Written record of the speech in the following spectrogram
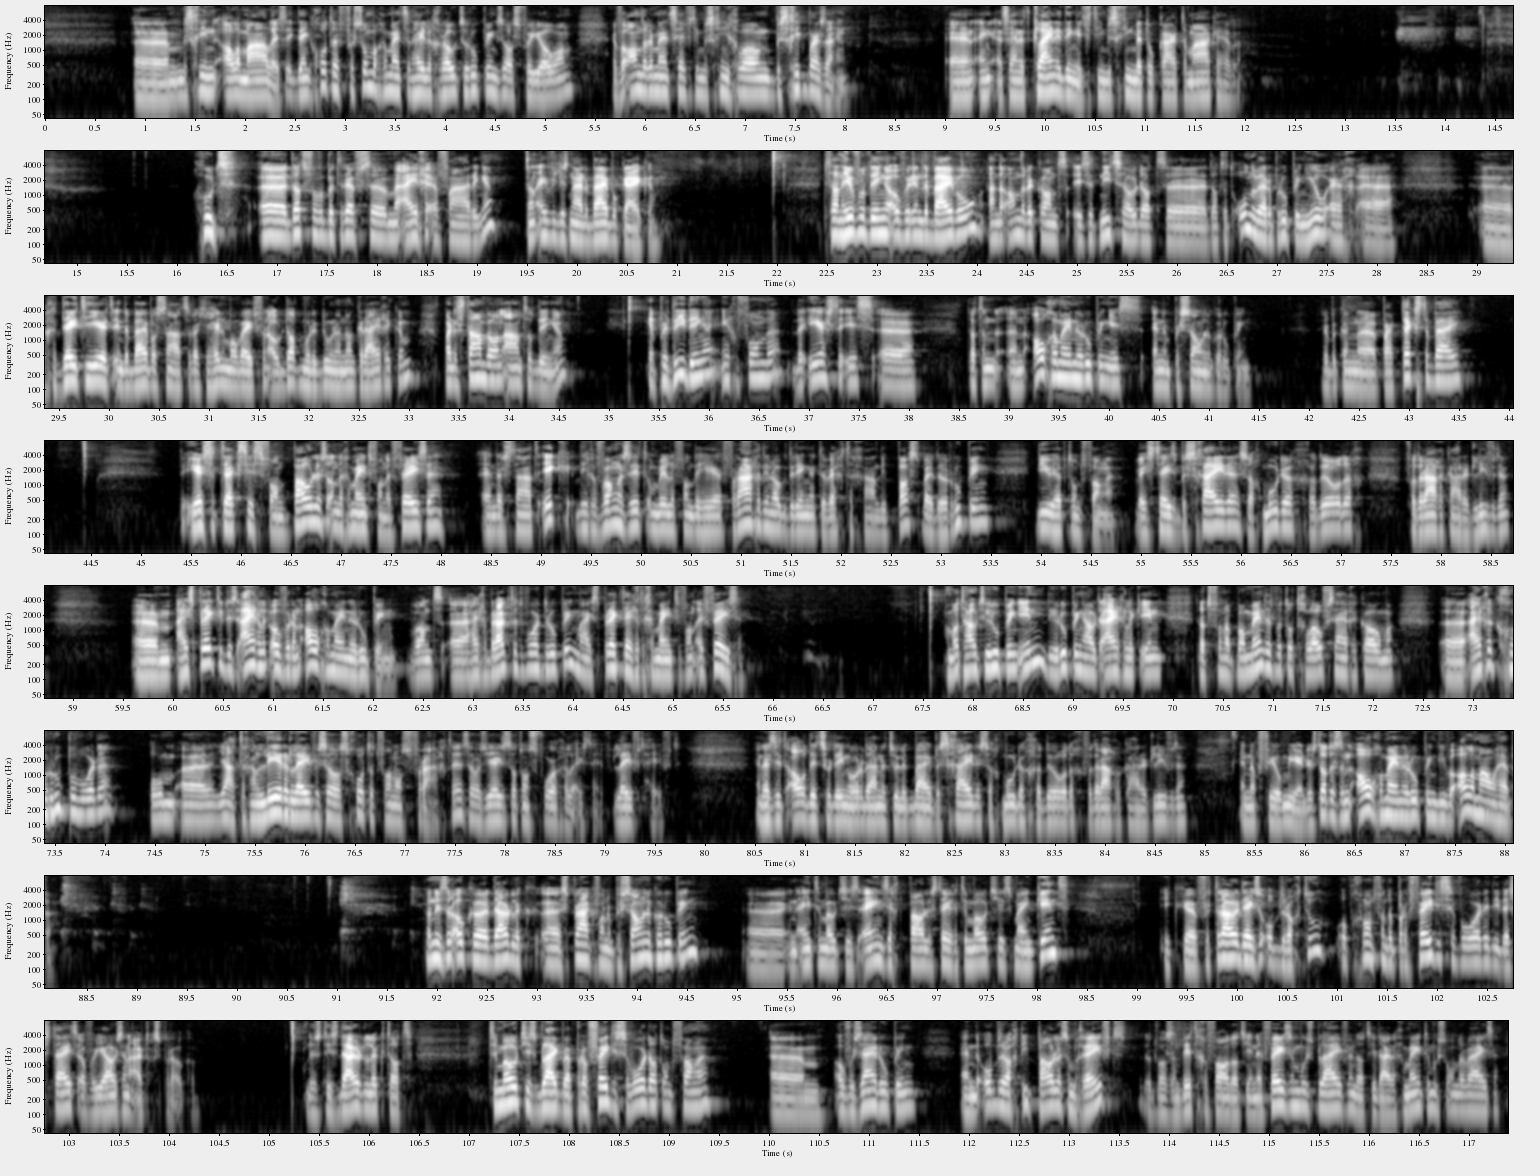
uh, misschien allemaal is. Ik denk, God heeft voor sommige mensen een hele grote roeping, zoals voor Johan. En voor andere mensen heeft hij misschien gewoon beschikbaar zijn. En, en zijn het kleine dingetjes die misschien met elkaar te maken hebben. Goed, uh, dat voor wat betreft uh, mijn eigen ervaringen. Dan eventjes naar de Bijbel kijken. Er staan heel veel dingen over in de Bijbel. Aan de andere kant is het niet zo dat, uh, dat het onderwerp roeping heel erg gedetailleerd in de Bijbel staat, zodat je helemaal weet van, oh, dat moet ik doen en dan krijg ik hem. Maar er staan wel een aantal dingen. Ik heb er drie dingen in gevonden. De eerste is dat een, een algemene roeping is en een persoonlijke roeping. Daar heb ik een paar teksten bij. De eerste tekst is van Paulus aan de gemeente van Efeze. En daar staat: Ik, die gevangen zit omwille van de Heer, vraag u ook dringend de weg te gaan die past bij de roeping die u hebt ontvangen. Wees steeds bescheiden, zachtmoedig, geduldig, verdraag elkaar het liefde. Um, hij spreekt u dus eigenlijk over een algemene roeping. Want uh, hij gebruikt het woord roeping, maar hij spreekt tegen de gemeente van Efeze. Wat houdt die roeping in? Die roeping houdt eigenlijk in dat van het moment dat we tot geloof zijn gekomen, uh, eigenlijk geroepen worden om uh, ja, te gaan leren leven zoals God het van ons vraagt. Hè? Zoals Jezus dat ons voorgeleefd heeft. En daar zit al dit soort dingen horen daar natuurlijk bij. Bescheiden, zachtmoedig, geduldig, verdragen elkaar het liefde. En nog veel meer. Dus dat is een algemene roeping die we allemaal hebben. Dan is er ook uh, duidelijk uh, sprake van een persoonlijke roeping. in 1 Timotheus 1 zegt Paulus tegen Timotheus, mijn kind... Ik uh, vertrouw deze opdracht toe op grond van de profetische woorden die destijds over jou zijn uitgesproken. Dus het is duidelijk dat Timotheus blijkbaar profetische woorden had ontvangen um, over zijn roeping. En de opdracht die Paulus hem geeft, dat was in dit geval dat hij in Efeze moest blijven, dat hij daar de gemeente moest onderwijzen.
